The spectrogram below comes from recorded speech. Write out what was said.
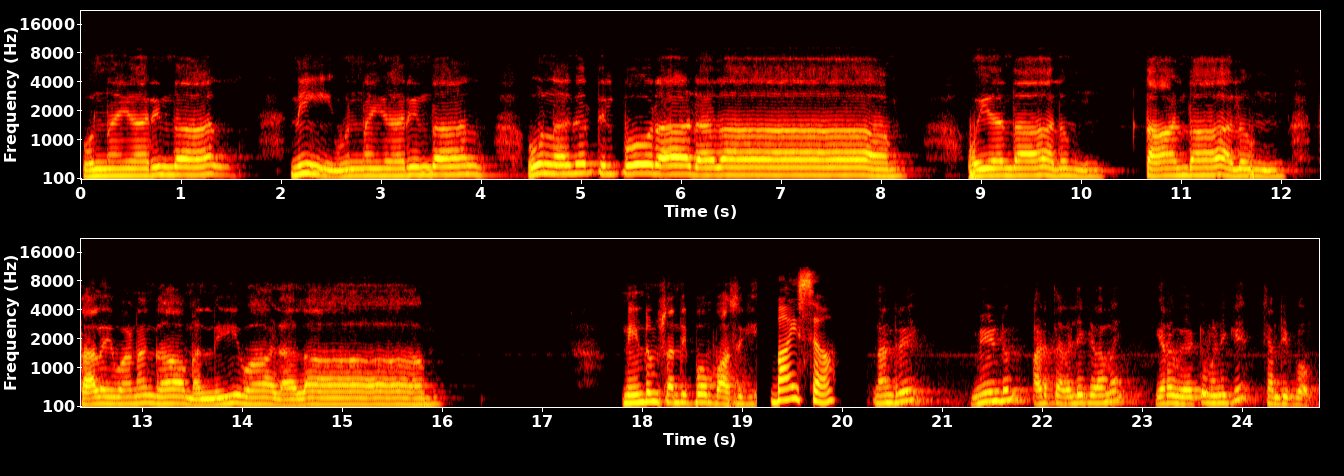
உன்னை அறிந்தால் நீ உன்னை அறிந்தால் உலகத்தில் போராடலாம். உயர்ந்தாலும் தாழ்ந்தாலும் தலை வணங்காமல் நீ வாழலாம். மீண்டும் சந்திப்போம் வாசுகி. Bye, sir. நன்றி. மீண்டும் அடுத்த வெள்ளிக்கிழமை இரவு எட்டு மணிக்கு சந்திப்போம்.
